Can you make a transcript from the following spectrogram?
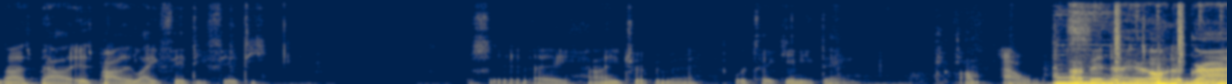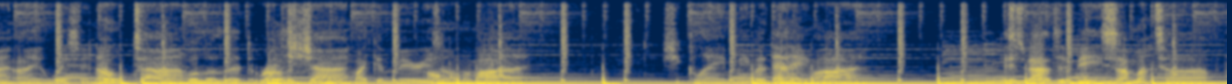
No, it's probably it's probably like 50 50. Shit, hey, I ain't tripping, man. We'll take anything. I'm out. I've been out here on the grind. I ain't wasting no time. Bullet let the roller shine. Mike and Mary's on my mind. She claimed me, but that ain't mine. It's about to be summertime.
